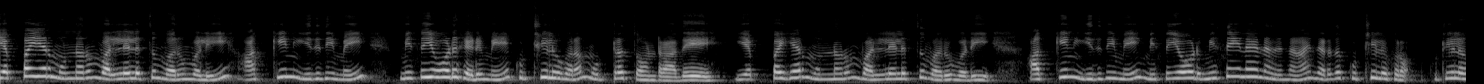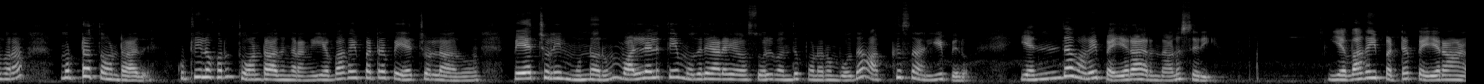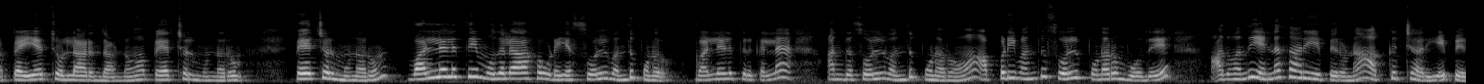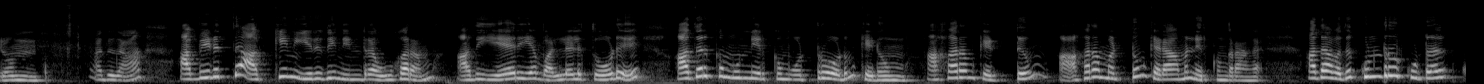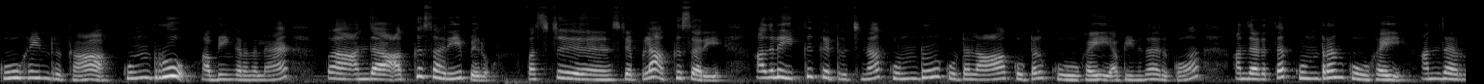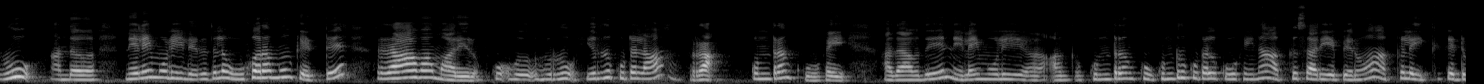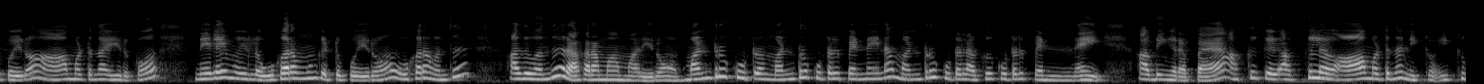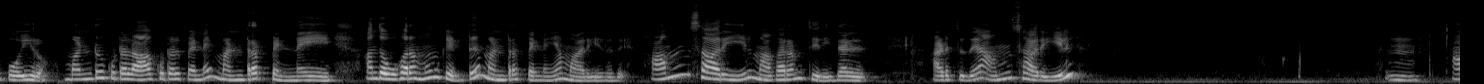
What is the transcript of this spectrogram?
எப்பெயர் முன்னரும் வல்லெழுத்தும் வரும் வழி அக்கின் இறுதிமை மிசையோடு கெடுமே குற்றிலுகரம் முற்ற தோன்றாதே. எப்பெயர் முன்னரும் வல்லெழுத்து வருவடி அக்கின் இறுதிமை மிசையோடு மிசைனா என்னதுன்னா இந்த இடத்த குற்றிலுகரம். குற்றிலுகரம் முற்ற தோன்றாது. குற்றிலகரும் தோன்றாதுங்கிறாங்க. எவ்வகைப்பட்ட பெயர் சொல்லாரும் பெயர் சொல்லின் முன்னரும் வல்லெழுத்தே முதலையடைய சொல் வந்து புணரும் போது அக்கு சாரியே பெறும். எந்த வகை பெயராக இருந்தாலும் சரி எவ்வகைப்பட்ட பெயரா பெயர் சொல்லாக இருந்தாலும் பெயர் சொல் முன்னரும் பெயர்ச்சொல் முன்னரும் வல்லெழுத்தே முதலாக உடைய சொல் வந்து புணரும். வல்லெழுத்து இருக்குல்ல அந்த சொல் வந்து புணரும். அப்படி வந்து சொல் புணரும் போது அது வந்து என்ன சாரியை பெறும்னா அக்குச்சாரியை பெறும். அதுதான் அவ்விடத்து அக்கின் இறுதி நின்ற உகரம் அது ஏறிய வல்லெழுத்தோடு அதற்கு முன் நிற்கும் ஒற்றோடும் கெடும். அகரம் கெட்டும் அகரம் மட்டும் கெடாமல் நிற்குங்கிறாங்க. அதாவது குன்று கூட்டல் கூகைன்னு இருக்கா குன்று அப்படிங்கிறதுல அந்த அக்கு சரியே பெறும். ஃபஸ்ட்டு ஸ்டெப்பில் அக்கு சரி. அதில் இக்கு கெட்டுருச்சுன்னா குன்று கூட்டல் ஆ கூட்டல் கூகை அப்படின்னு தான் இருக்கும். அந்த இடத்த குன்றங்கூகை அந்த ரூ அந்த நிலைமொழியிலிருந்துல உகரமும் கெட்டு ராவாக மாறிடும் ரு இரு கூட்டலா ரா குன்றங்கூகை அதாவது நிலைமொழி குன்றம் குன்று குடல் கூகைனா அக்கு சாரியை பெறும். அக்கில் இக்கு கெட்டு போயிடும் ஆ மட்டும்தான் இருக்கும். நிலைமொழியில் உகரமும் கெட்டு போயிடும் உகரம் வந்து அது வந்து ரகரமாக மாறிடும் மன்று கூட்டல் மன்று கூட்டல் பெண்ணைனா மன்று கூட்டல் அக்கு கூட்டல் பெண்ணை அப்படிங்கிறப்ப அக்குக்கு அக்கில் ஆ மட்டும்தான் நிற்கும் இக்கு போயிடும் மன்று கூட்டல் ஆ கூட்டல் பெண்ணை மன்ற பெண்ணை. அந்த உகரமும் கெட்டு மன்ற பெண்ணையாக மாறிடுது. அம்சாரியில் மகரம் திரிதல். அடுத்தது அம்சாரியில்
